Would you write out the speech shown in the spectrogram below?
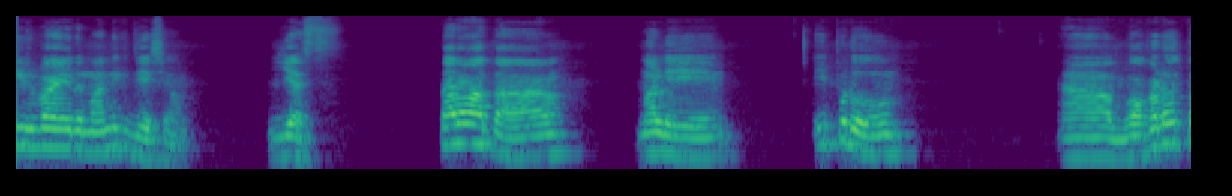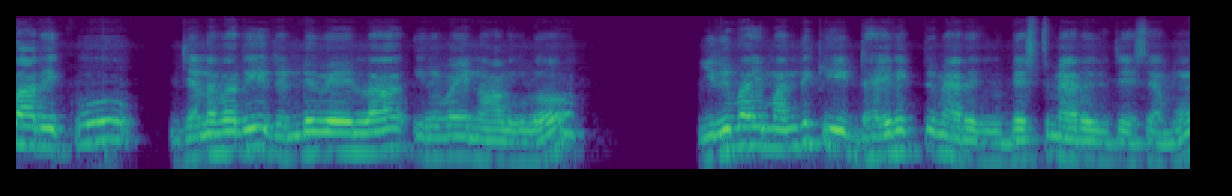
ఇరవై ఐదు మందికి చేసాము ఎస్ తర్వాత మళ్ళీ ఇప్పుడు ఒకటో తారీఖు జనవరి రెండు వేల ఇరవై నాలుగులో ఇరవై మందికి డైరెక్ట్ మ్యారేజ్ బెస్ట్ మ్యారేజ్ చేశాము.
